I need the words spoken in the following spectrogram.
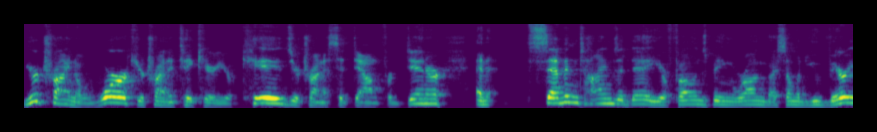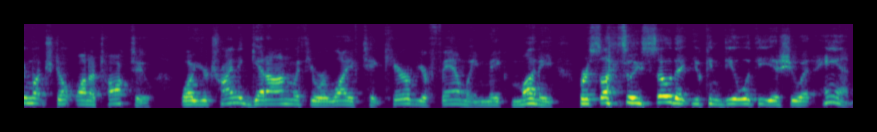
you're trying to work, you're trying to take care of your kids, you're trying to sit down for dinner, and seven times a day your phone's being rung by someone you very much don't want to talk to while you're trying to get on with your life, take care of your family, make money precisely so that you can deal with the issue at hand.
